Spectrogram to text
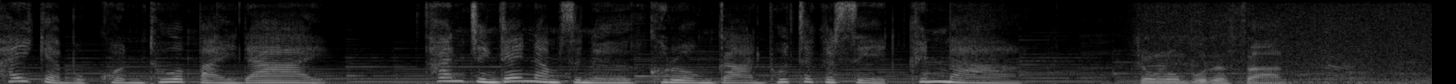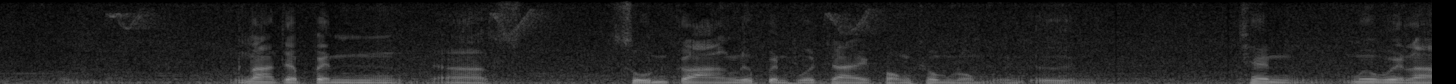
ให้แก่บุคคลทั่วไปได้ ท่านจึงได้นำเสนอโครงการพุทธเกษตรขึ้นมา ชมรมพุทธศาสตร์ น่าจะเป็นศูนย์กลางหรือเป็นหัวใจของชมรมอื่น ๆ เช่นเมื่อเวลา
